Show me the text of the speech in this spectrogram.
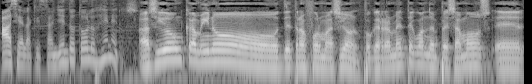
hacia la que están yendo todos los géneros? Ha sido un camino de transformación, porque realmente cuando empezamos eh,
